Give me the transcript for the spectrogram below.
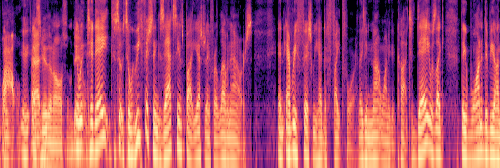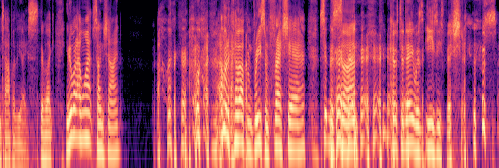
Wow, it- that is an awesome It deal. wa- today, so, so we fished the exact same spot yesterday for 11 hours. And every fish we had to fight for. They did not want to get caught. Today, it was like they wanted to be on top of the ice. They were like, you know what I want? Sunshine. I'm going to come up and breathe some fresh air, sit in the sun. Because today was easy fishing. so,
